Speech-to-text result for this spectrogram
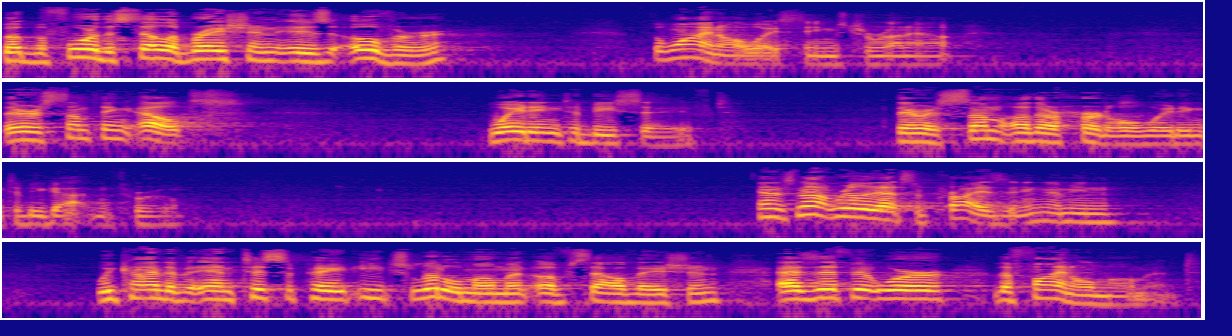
But before the celebration is over, the wine always seems to run out. There is something else waiting to be saved. There is some other hurdle waiting to be gotten through. And it's not really that surprising. I mean, we kind of anticipate each little moment of salvation as if it were the final moment.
